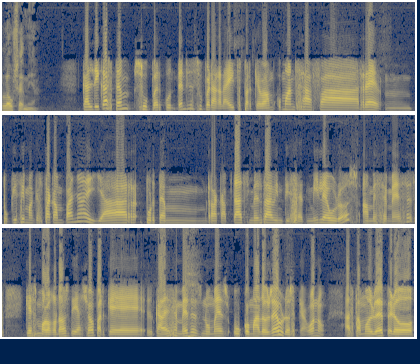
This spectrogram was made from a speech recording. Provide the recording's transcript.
leucèmia cal dir que estem supercontents i superagraïts perquè vam començar fa res, mm, poquíssim aquesta campanya i ja portem recaptats més de 27.000 euros amb SMS, que és molt gros dir això perquè cada SMS és només 1,2 euros, que bueno, està molt bé, però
